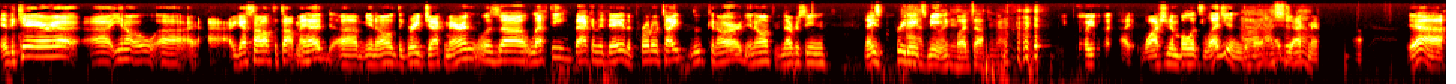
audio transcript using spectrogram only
In the K area, uh, you know, uh, I, guess not off the top of my head. Um, you know, the great Jack Marin was uh, lefty back in the day, the prototype Luke Kennard. You know, if you've never seen, now he predates me, no but uh, Washington Bullets legend, uh, Jack Marin. yeah,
